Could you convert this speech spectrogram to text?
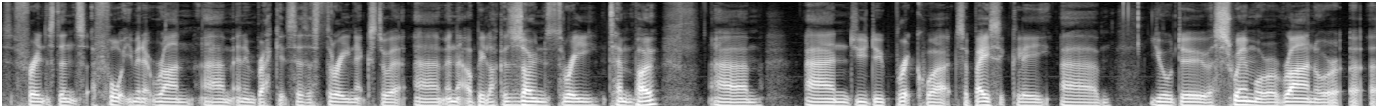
for instance, a 40 minute run, um, and in brackets there's a three next to it, um, and that'll be like a zone three tempo. Um, and you do brickwork. So basically, um, you'll do a swim or a run or a, a,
